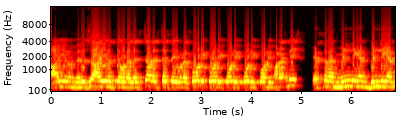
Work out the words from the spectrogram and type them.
ஆயிரம் பெருசு ஆயிரத்தை விட லட்சம் லட்சத்தை விட கோடி கோடி கோடி கோடி கோடி மடங்கு எத்தனை மில்லியன் பில்லியன்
